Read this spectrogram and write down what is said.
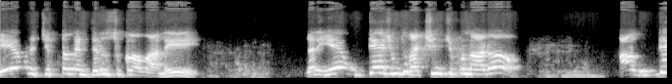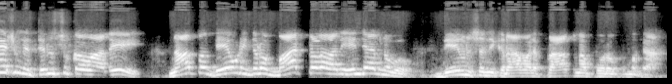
దేవుని చిత్తం నేను తెలుసుకోవాలి. దాన్ని ఏ ఉద్దేశంతో రక్షించుకున్నాడో ఆ ఉద్దేశం నేను తెలుసుకోవాలి. నాతో దేవుడు ఇద్దరు మాట్లాడాలని ఏం చేయాలి నువ్వు? దేవుని సన్నిధికి రావాలి ప్రార్థన పూర్వకముగా.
